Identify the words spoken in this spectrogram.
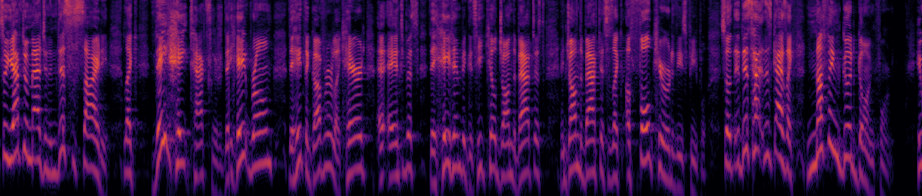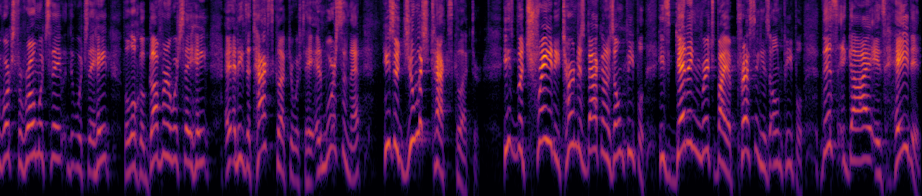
So you have to imagine in this society, like they hate tax collectors. They hate Rome. They hate the governor, like Herod Antipas. They hate him because he killed John the Baptist. And John the Baptist is like a folk hero to these people. So this, this guy's like nothing good going for him. He works for Rome, which they, which they hate, the local governor, which they hate, and he's a tax collector, which they hate. And worse than that, he's a Jewish tax collector. He's betrayed. He turned his back on his own people. He's getting rich by oppressing his own people. This guy is hated.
